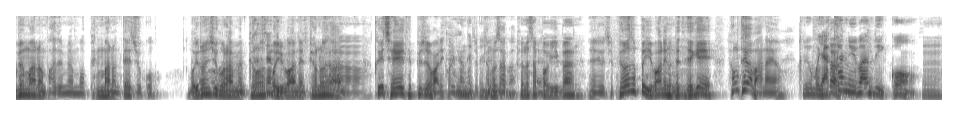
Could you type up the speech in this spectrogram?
500만 원 받으면 뭐 100만 원 떼주고 뭐 이런 식으로 하면 변호사법 위반에 변호사 아, 그게 제일 대표적으로 많이 걸리는 거죠 변호사가. 변호사법 위반. 네, 네 그렇죠. 변호사법 위반이 근데 음. 되게 형태가 많아요. 그리고 뭐 약한 그러니까, 위반도 있고 음,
